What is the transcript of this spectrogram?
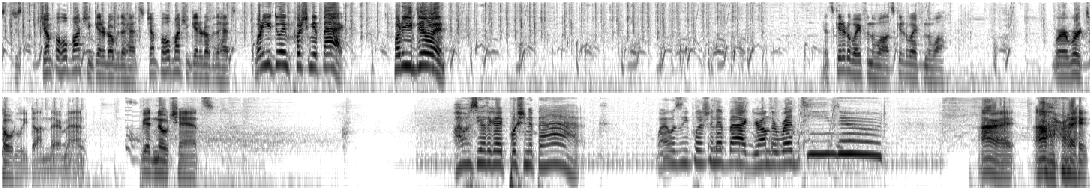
just just jump a whole bunch and get it over their heads. Jump a whole bunch and get it over their heads. What are you doing pushing it back? What are you doing? Let's get it away from the wall. Let's get it away from the wall. We're we're totally done there, man. We had no chance. Why was the other guy pushing it back? Why was he pushing it back? You're on the red team, dude. Alright. Alright.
